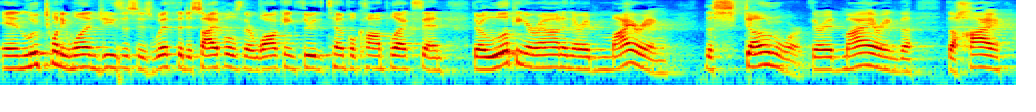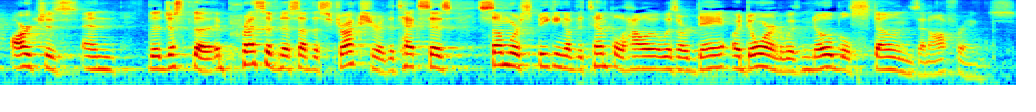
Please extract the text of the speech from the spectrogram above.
In Luke 21, Jesus is with the disciples. They're walking through the temple complex and they're looking around and they're admiring the stonework. They're admiring the, the high arches and the, just the impressiveness of the structure. The text says some were speaking of the temple, how it was adorned with noble stones and offerings.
